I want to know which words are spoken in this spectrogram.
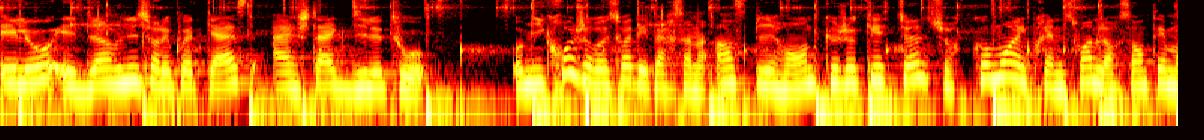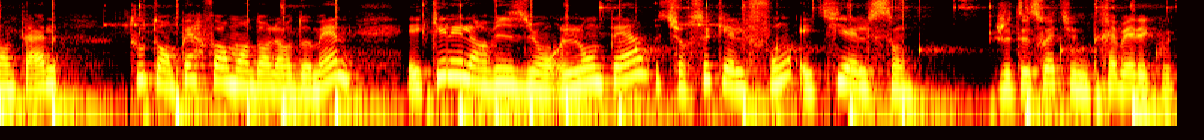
Hello et bienvenue sur le podcast Hashtag Dis-le tout. Au micro, je reçois des personnes inspirantes que je questionne sur comment elles prennent soin de leur santé mentale tout en performant dans leur domaine et quelle est leur vision long terme sur ce qu'elles font et qui elles sont. Je te souhaite une très belle écoute.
